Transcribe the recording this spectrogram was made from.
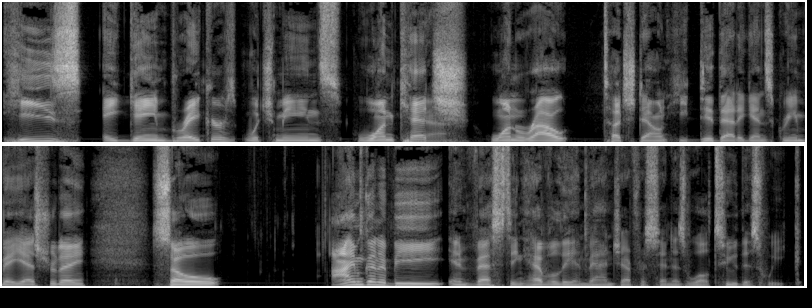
He's a game breaker, which means one catch, one route, touchdown. He did that against Green Bay yesterday. So I'm going to be investing heavily in Van Jefferson as well too this week.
